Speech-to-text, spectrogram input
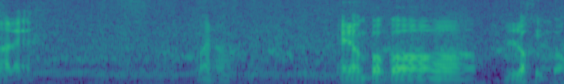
Vale. Bueno. Era un poco lógico.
